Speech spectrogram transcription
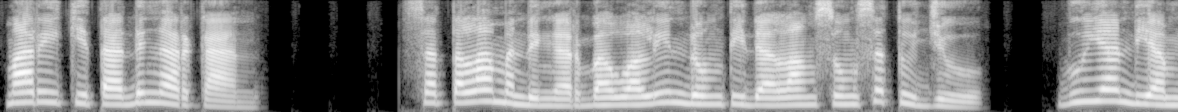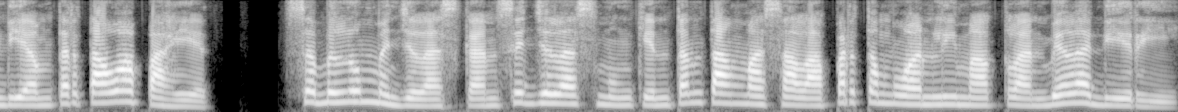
mari kita dengarkan. Setelah mendengar bahwa Lindong tidak langsung setuju, Guyan diam-diam tertawa pahit. Sebelum menjelaskan sejelas mungkin tentang masalah pertemuan lima klan bela diri,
